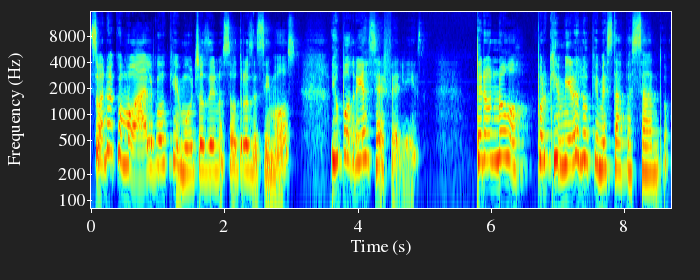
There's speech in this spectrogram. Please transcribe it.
suena como algo que muchos de nosotros decimos, yo podría ser feliz, pero no, porque mira lo que me está pasando.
